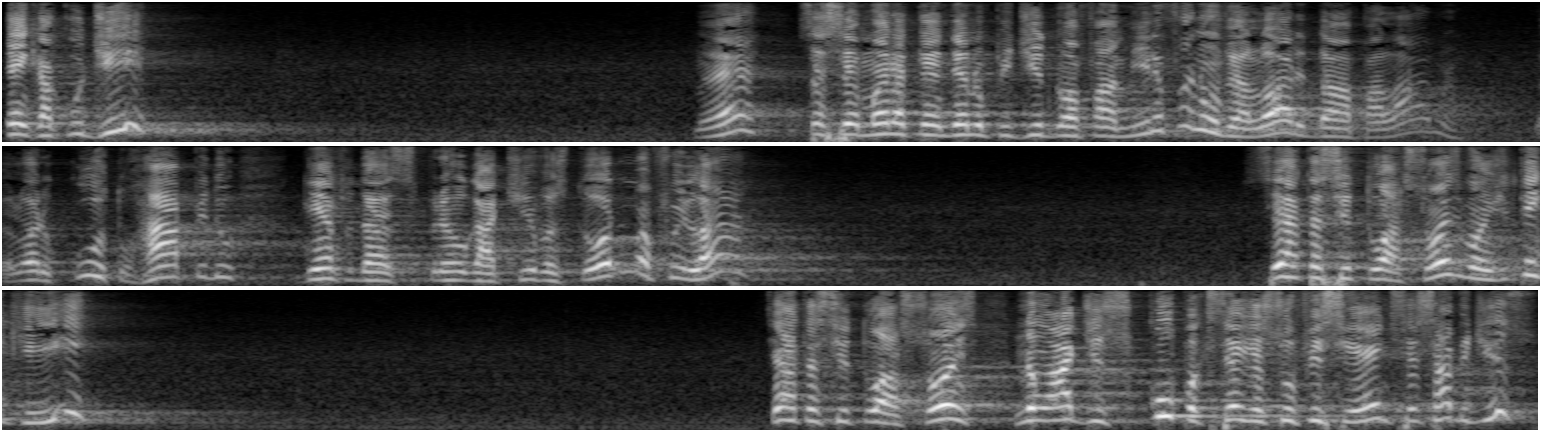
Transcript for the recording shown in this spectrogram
Tem que acudir. Não é? Essa semana atendendo o pedido de uma família, foi num velório dar uma palavra. Velório curto, rápido, dentro das prerrogativas todas, mas fui lá. Certas situações, irmão, a gente tem que ir. Certas situações não há desculpa que seja suficiente, você sabe disso.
